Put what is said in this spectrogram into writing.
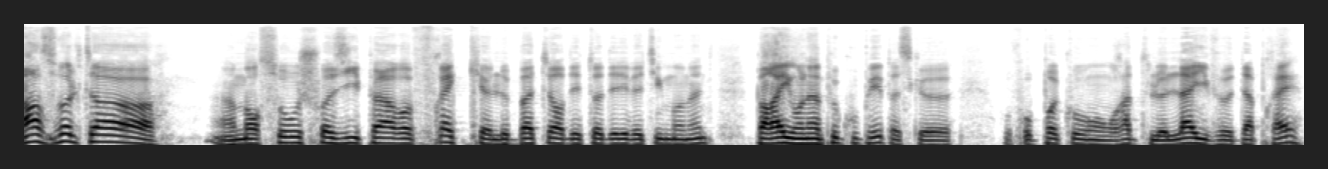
Mars Volta, un morceau choisi par Freck, le batteur des Todd Elevating Moment. Pareil, on l'a un peu coupé parce que faut pas qu'on rate le live d'après.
